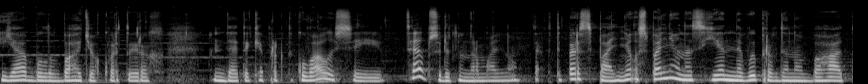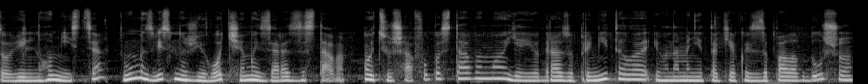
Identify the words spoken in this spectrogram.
я була в багатьох квартирах де таке практикувалося, і це абсолютно нормально. Так, тепер спальня. У спальні у нас є невиправдано багато вільного місця, тому ми, звісно ж, його чимось зараз заставимо. Оцю шафу поставимо, я її одразу примітила, і вона мені так якось запала в душу.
